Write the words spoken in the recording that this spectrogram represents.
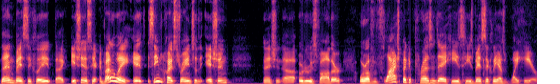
Then basically, like Isshin is here, and by the way, it, it seems quite strange that the Isshin, Isshin, uh, Uru's father, where of a flashback of present day, he's he's basically has white hair.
